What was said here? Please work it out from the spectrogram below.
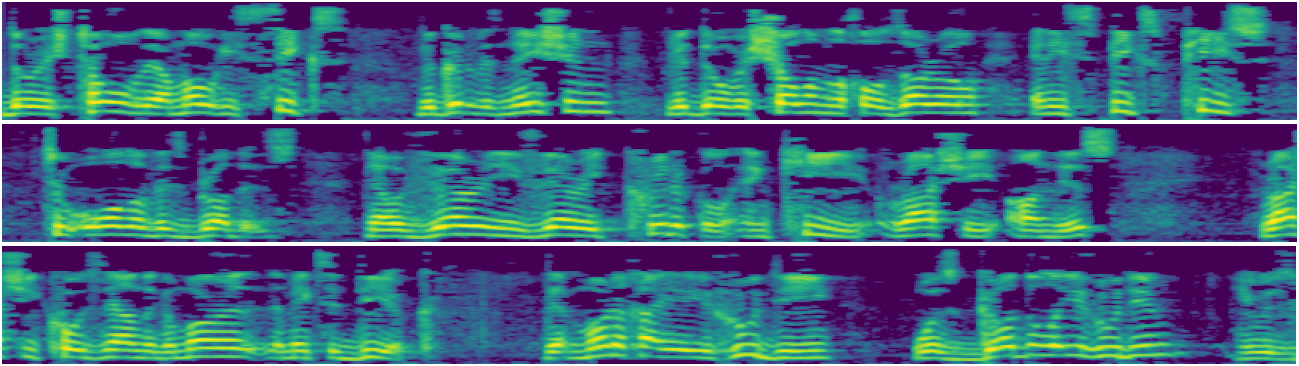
Dorish Tov le'amo, he seeks the good of his nation. V'dover Shalom l'chol zaro, and he speaks peace to all of his brothers. Now, a very, very critical and key Rashi on this. Rashi quotes down the Gemara that makes a diuk that Mordechai Yehudi was Gadol Yehudim. He was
